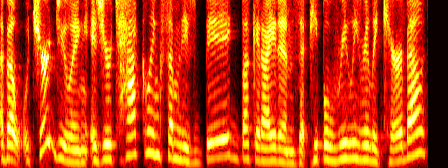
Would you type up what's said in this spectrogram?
about what you're doing is you're tackling some of these big bucket items that people really really care about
